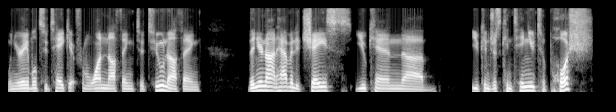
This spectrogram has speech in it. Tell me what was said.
when you're able to take it from one nothing to two nothing, then you're not having to chase. You can uh, you can just continue to push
